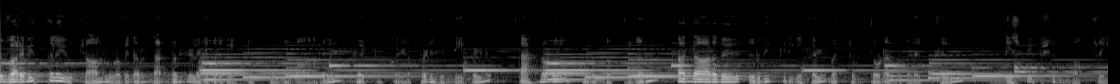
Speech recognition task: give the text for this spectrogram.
இவ்வரவித்தலை உற்றார் உறவினர் நண்பர்கள் அனைவரும் ஏற்றுக்கொள்ளுமாறு கேட்டுக்கொள்ளப்படுகின்றீர்கள் தகவல் குடும்பத்தினர் அன்னாரது இறுதிக்கிரியைகள் மற்றும் தொடர்புகளுக்கு டிஸ்கிரிப்ஷன் பாக்ஸை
